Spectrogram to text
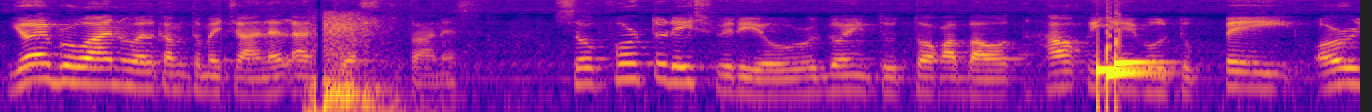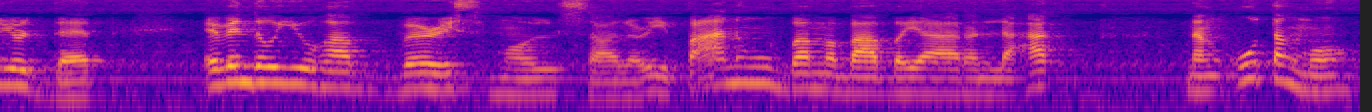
Yo everyone, welcome to my channel at Josh Tutanes. So for today's video, we're going to talk about how can you able to pay or your debt even though you have very small salary. Paano mo ba mababayaran lahat ng utang mo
